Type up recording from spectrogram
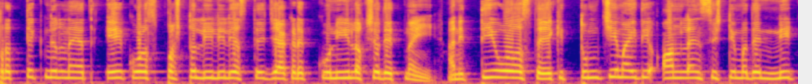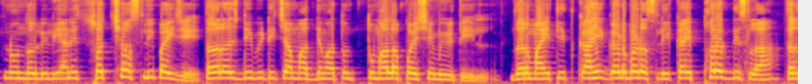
प्रत्येक निर्णयात एक ओळ स्पष्ट लिहिलेली असते ज्याकडे कोणीही लक्ष देत नाही. आणि ती ओळ असते की तुमची माहिती ऑनलाईन सिस्टीममध्ये नीट नोंदवलेली आणि स्वच्छ असली पाहिजे तरच डीबीटीच्या माध्यमातून तुम्हाला पैसे मिळतील. जर माहितीत काही गडबड असली काही फरक दिसला तर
